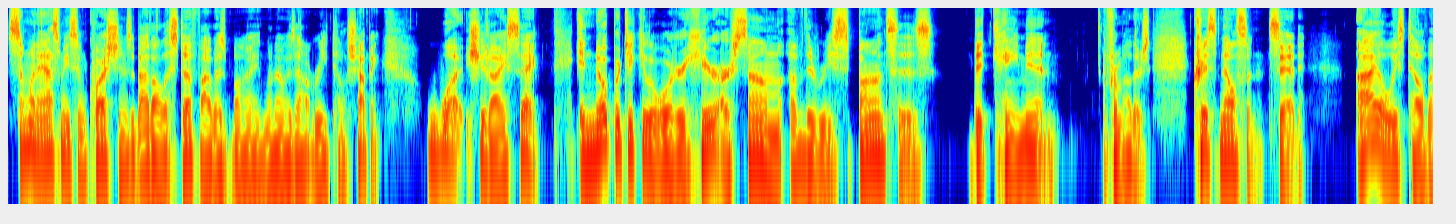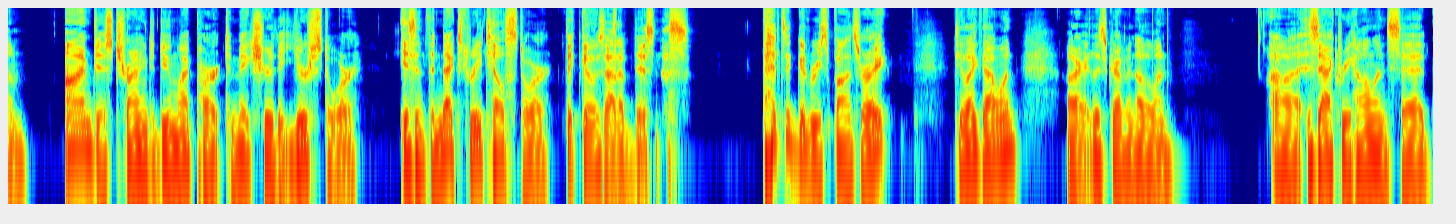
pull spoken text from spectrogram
someone asked me some questions about all the stuff I was buying when I was out retail shopping. What should I say? In no particular order, here are some of the responses that came in from others. Chris Nelson said, I always tell them, I'm just trying to do my part to make sure that your store isn't the next retail store that goes out of business. That's a good response, right? Do you like that one? All right, let's grab another one. Uh, Zachary Holland said,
